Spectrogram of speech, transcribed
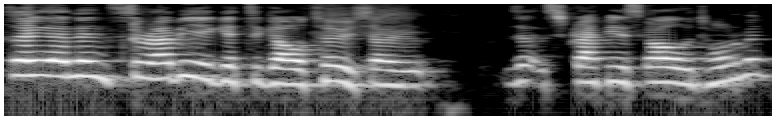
so and then Sarabia gets a goal too. So is that the scrappiest goal of the tournament?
